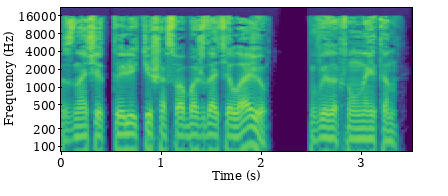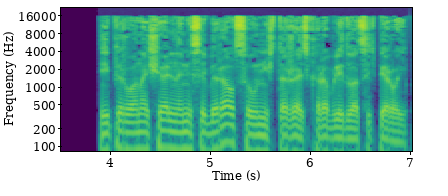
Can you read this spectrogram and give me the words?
«Значит, ты летишь освобождать Илаю?» — выдохнул Нейтон. «И первоначально не собирался уничтожать корабли 21-й?»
